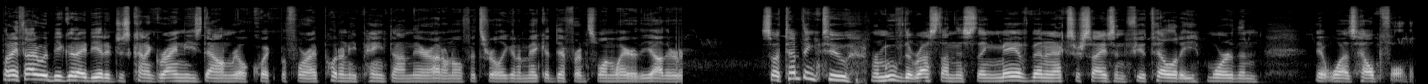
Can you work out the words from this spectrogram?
But I thought it would be a good idea to just kind of grind these down real quick before I put any paint on there. I don't know if it's really going to make a difference one way or the other. So attempting to remove the rust on this thing may have been an exercise in futility more than it was helpful.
